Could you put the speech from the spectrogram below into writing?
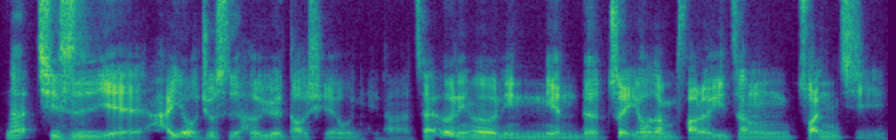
那其实也还有就是合约到期的问题啦。在二零二零年的最后，他们发了一张专辑，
